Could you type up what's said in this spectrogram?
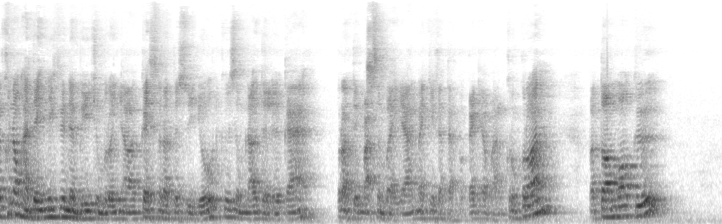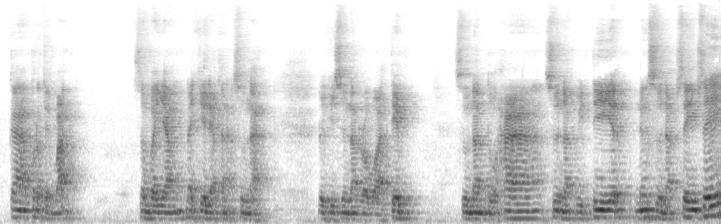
នៅក្នុងហាឌីសនេះគឺនប៊ីជំរុញឲ្យកេសរតសុយោតគឺសំដៅទៅលើការប្រតិបត្តិសម្បាយ៉ាងដែលជាកតបកិច្ចឲ្យបានគ្រប់គ្រាន់បន្ទាប់មកគឺការប្រតិបត្តិសម្បាយ៉ាងដែលជាលក្ខណៈសុណាត់ដូចជាសុណាត់រវ៉ាទីបសុណាត់ទូហាសុណាត់វិទានិងសុណាត់ផ្សេងផ្សេង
